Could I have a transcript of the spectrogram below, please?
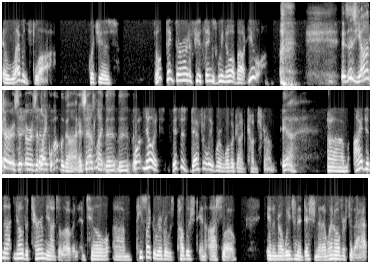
eleventh law, which is, don't think there aren't a few things we know about you. Is this Jante or is it or is it so, Lake Wobegon? It sounds like the, the Well no, it's this is definitely where Wobegon comes from. Yeah. Um, I did not know the term Janteloven until um, Peace Like a River was published in Oslo in a Norwegian edition, and I went over for that.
